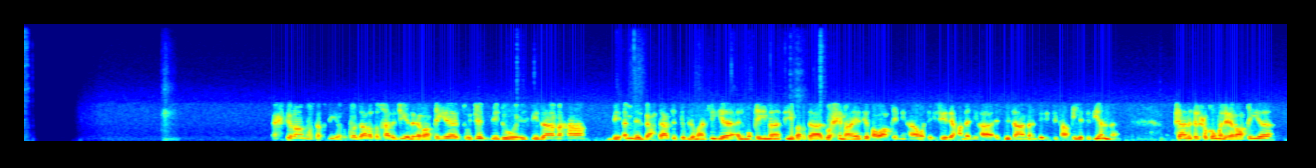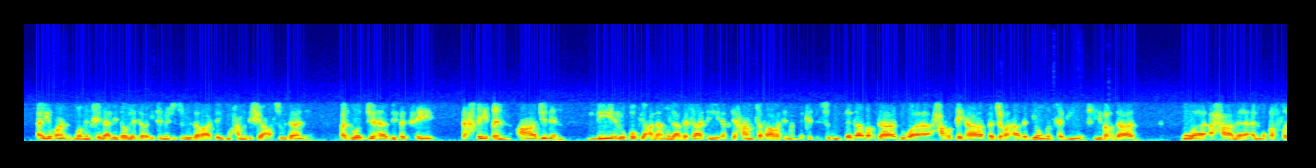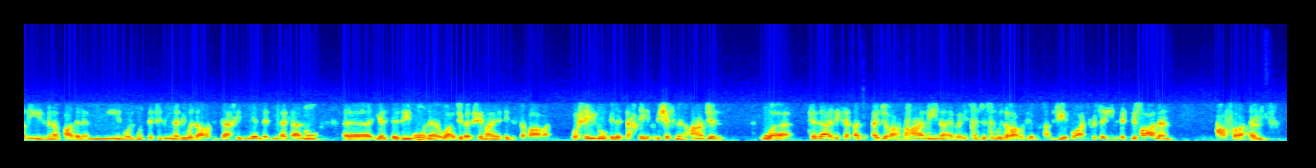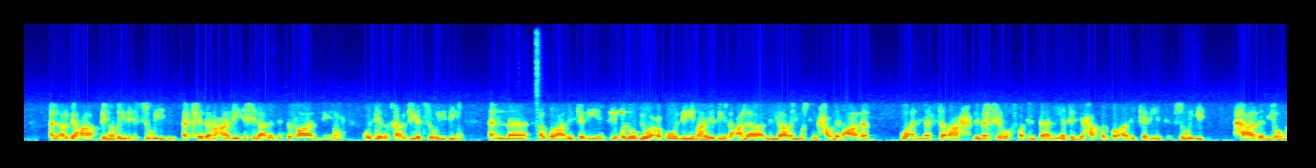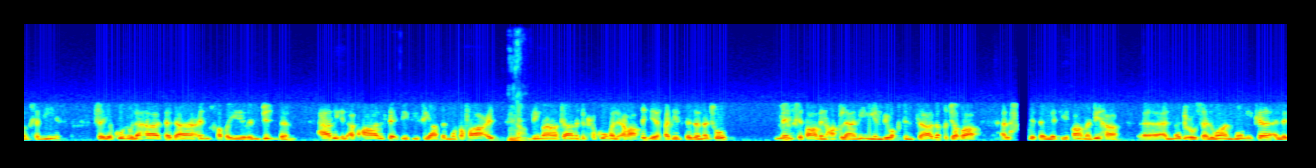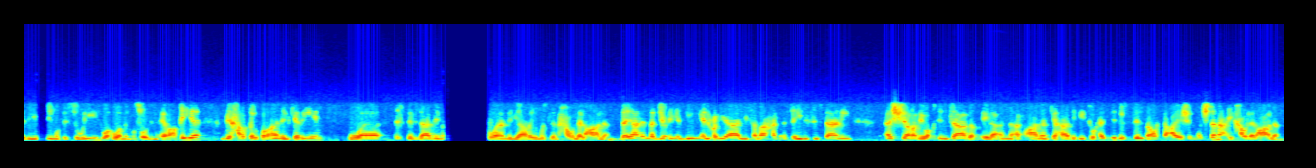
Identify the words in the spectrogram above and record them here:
احترام وتقدير. وزارة الخارجية العراقية تجدد التزامها بأمن البعثات الدبلوماسية المقيمة في بغداد وحماية طواقمها وتيسير عملها التزاما باتفاقية فيينا. كانت الحكومة العراقية أيضا ومن خلال دولة رئيس مجلس الوزراء السيد محمد الشياع السوداني قد وجه بفتح تحقيق عاجل للوقوف على ملابسات اقتحام سفارة مملكة السويد لدى بغداد وحرقها فجر هذا اليوم الخميس في بغداد. وأحال المقصرين من القادة الأمنيين والمنتسبين لوزارة الداخلية الذين كانوا يلتزمون واجب الحماية للسفارة. احيلوا إلى التحقيق بشكل عاجل. وكذلك قد أجرى معالي نائب رئيس مجلس الوزراء وزير الخارجية فؤاد حسين اتصالا عصر أمس الأربعاء بنظيره السويدي، أكد معاليه خلال الاتصال بوزير الخارجية السويدي أن القرآن الكريم في قلوب وعقول ما يزيد على ملياري مسلم حول العالم وأن السماح بمنح رخصة ثانية لحرق القرآن الكريم في السويد هذا اليوم الخميس سيكون لها تداع خطير جدا هذه الأفعال تأتي في سياق متصاعد نعم. لما كانت الحكومة العراقية قد التزمته من خطاب عقلاني بوقت سابق جراء الحادثة التي قام بها المدعو سلوان موميكا الذي يقيم في السويد وهو من أصول عراقية بحرق القرآن الكريم واستفزاز وملياري مسلم حول العالم. بيان المرجعية الدينية العليا لسماحة السيد السيستاني أشر بوقت سابق إلى أن أفعالا كهذه تهدد السلم والتعايش المجتمعي حول العالم.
